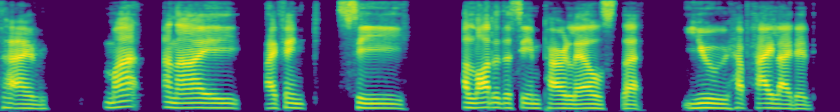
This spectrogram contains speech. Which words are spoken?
time. Matt and I, I think, see a lot of the same parallels that you have highlighted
